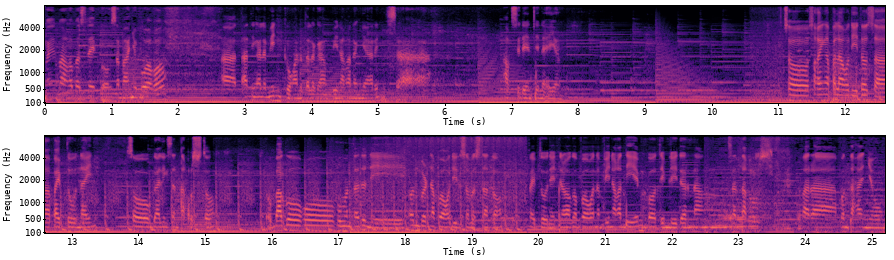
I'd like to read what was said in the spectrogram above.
ngayon mga kabas life po, samahan niyo po ako at ating alamin kung ano talaga ang pinaka nangyari sa aksidente na iyon. So, sakay nga pala ako dito sa 529. So, galing Santa Cruz to. So, bago ako pumunta dun eh, onboard na po ako dito sa bus na to. 529. Tinawagan po ako ng pinaka-TM ko, team leader ng Santa Cruz para puntahan yung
